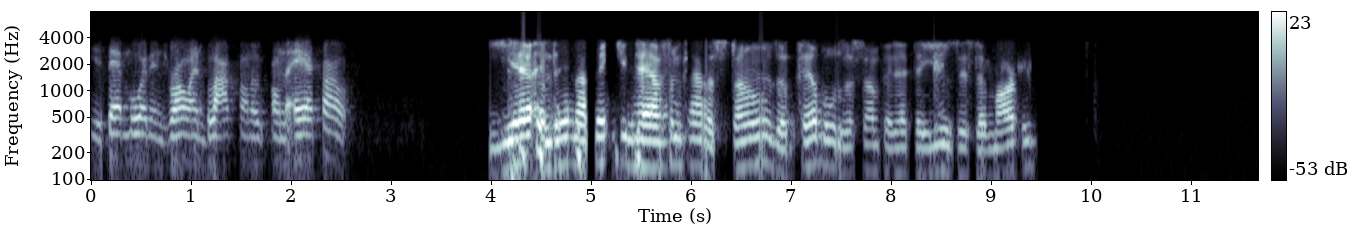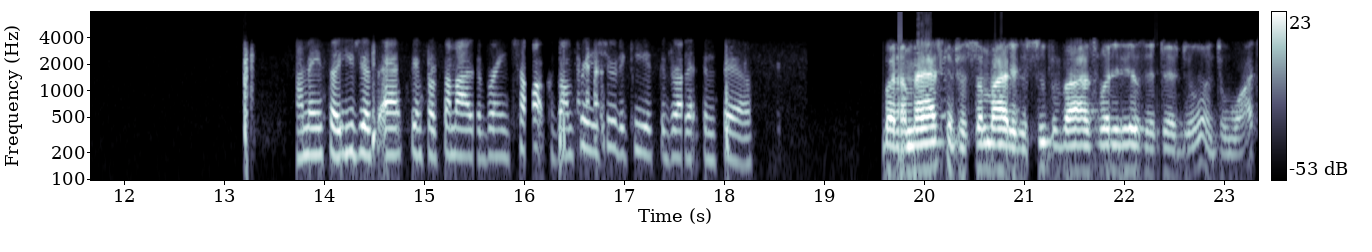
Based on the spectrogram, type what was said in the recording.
is that more than drawing blocks on the on the asphalt? Yeah, and then I think you have some kind of stones or pebbles or something that they use as their marker. I mean, so you just asking for somebody to bring chalk? Because I'm pretty sure the kids could draw that themselves. But I'm asking for somebody to supervise what it is that they're doing to watch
